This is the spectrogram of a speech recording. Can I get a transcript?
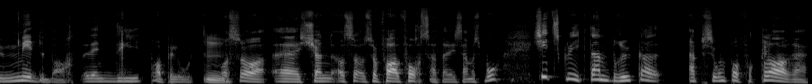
umiddelbart, og det er en dritbra pilot. Mm. Og så uh, skjønner, og så, så fortsetter de samme spor. Shits Creek den bruker episoden på å forklare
